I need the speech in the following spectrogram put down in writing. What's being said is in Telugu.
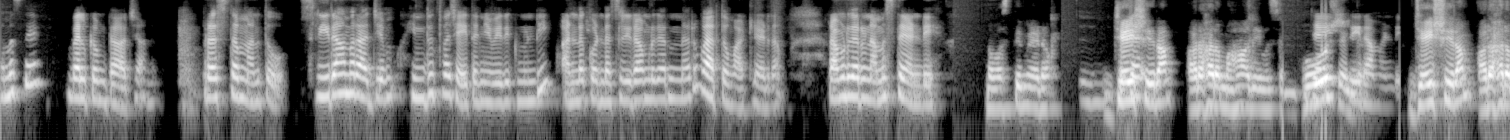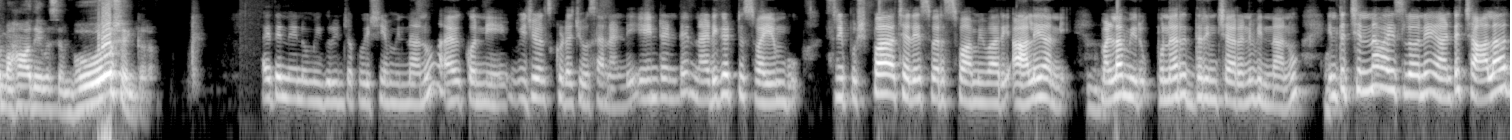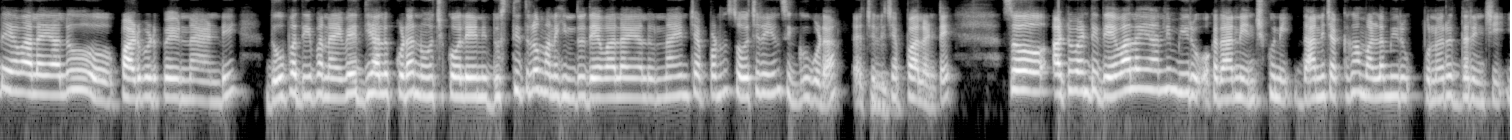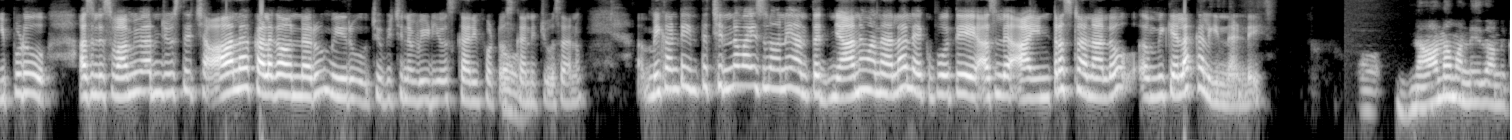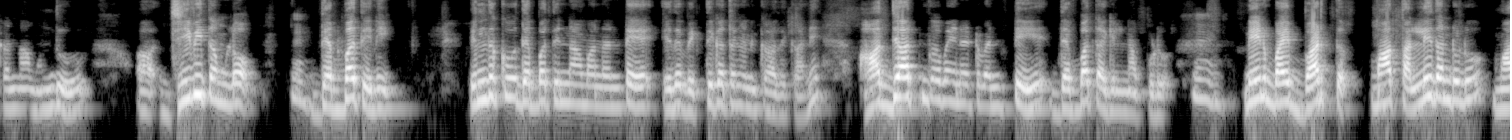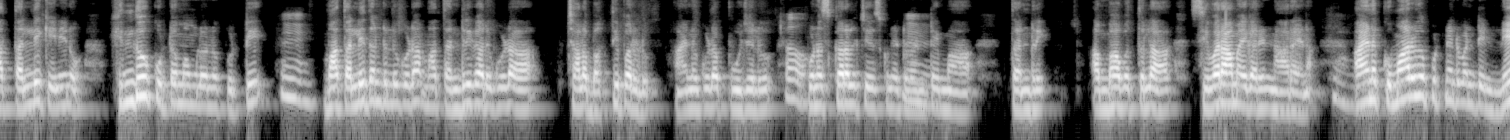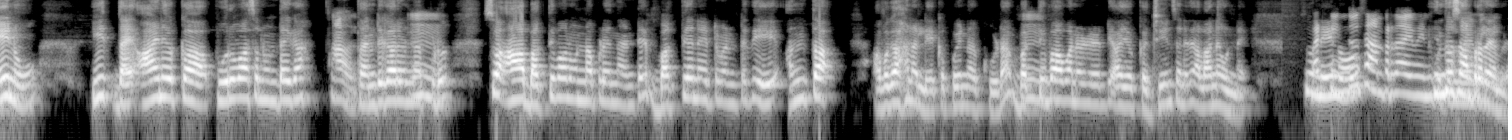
నమస్తే. Welcome to our channel. ప్రస్తుతం మనతో శ్రీరామరాజ్యం హిందుత్వ చైతన్య వేదిక నుండి అండకొండ శ్రీరాములు గారు ఉన్నారు. వారితో మాట్లాడదాం. రాముడు గారు నమస్తే అండి. నమస్తే మేడం. జై శ్రీరామ్ హరహర మహాదేవ శంభో జై శ్రీరామ్ అండి. జై శ్రీరామ్ హరహర మహాదేవ శంభో శంకర. అయితే నేను మీ గురించి ఒక విషయం విన్నాను. అవి కొన్ని విజువల్స్ కూడా చూశానండి ఏంటంటే నడిగట్టు స్వయంభు శ్రీ పుష్పాచలేశ్వర స్వామి వారి ఆలయాన్ని. మళ్ళా మీరు పునరుద్ధరించారని విన్నాను. ఇంత చిన్న వయసులోనే అంటే చాలా దేవాలయాలు పాడుపడిపోయి ఉన్నాయండి. ధూప దీప నైవేద్యాలకు కూడా నోచుకోలేని దుస్థితిలో మన హిందూ దేవాలయాలు ఉన్నాయని చెప్పడం శోచనీయం సిగ్గు కూడా. యాక్చువల్లీ. చెప్పాలంటే సో అటువంటి దేవాలయాన్ని మీరు ఒకదాన్ని ఎంచుకుని దాన్ని చక్కగా మళ్ళీ మీరు పునరుద్ధరించి ఇప్పుడు అసలు స్వామివారిని చూస్తే చాలా కళగా ఉన్నారు. మీరు చూపించిన వీడియోస్ కానీ ఫొటోస్. కానీ చూశాను. మీకంటే ఇంత చిన్న వయసులోనే అంత జ్ఞానం అనాలా? లేకపోతే అసలు ఆ ఇంట్రెస్ట్ అనాలో? మీకు ఎలా కలిగిందండి? జ్ఞానం అనే దానికన్నా ముందు జీవితంలో దెబ్బతిని ఎందుకు దెబ్బతిన్నామనంటే ఏదో వ్యక్తిగతంగా అని కాదు కానీ ఆధ్యాత్మికమైనటువంటి దెబ్బ తగిలినప్పుడు. నేను బై బర్త్ మా తల్లిదండ్రులు మా తల్లికి నేను హిందూ కుటుంబంలోనూ పుట్టి మా తల్లిదండ్రులు కూడా మా తండ్రి గారు కూడా చాలా భక్తిపరుడు ఆయన కూడా పూజలు పునస్కారాలు చేసుకునేటువంటి మా తండ్రి అంబాబత్తుల శివరామయ్య గారి నారాయణ. ఆయన కుమారుగా పుట్టినటువంటి నేను ఈ ఆయన యొక్క పూర్వవాసన ఉంటాయిగా? తండ్రి గారు ఉన్నప్పుడు. సో ఆ భక్తి భావం ఉన్నప్పుడు ఏంటంటే భక్తి అనేటువంటిది అంత అవగాహన లేకపోయినా కూడా భక్తి. భావం అనేటువంటి ఆ యొక్క జీన్స్ అనేది అలానే ఉన్నాయి. నేను హిందూ సాంప్రదాయం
